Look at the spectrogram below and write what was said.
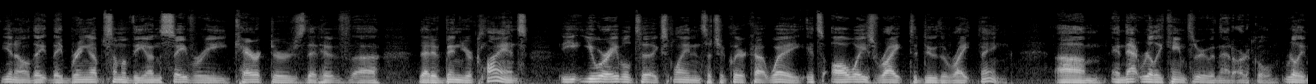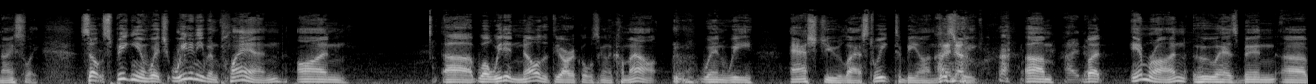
you know they, they bring up some of the unsavory characters that have uh, that have been your clients, you were able to explain in such a clear cut way. It's always right to do the right thing. Um, and that really came through in that article really nicely. So, speaking of which, we didn't even plan on uh, well, we didn't know that the article was going to come out when we asked you last week to be on this week. Um, I know. but Imran, who has been uh,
